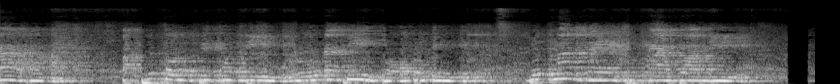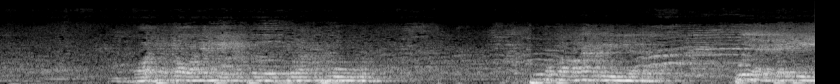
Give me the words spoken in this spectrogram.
กล้าทำประพฤติตนเป็นคนดีรู้หน้าที่ของตนเองยึดมั่นในคุณงามความดีขอเชิญพรในเหตุอำเภอสุวรรณภูมิผู้ปกครองนักเรียนผู้ใหญ่ใจดี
